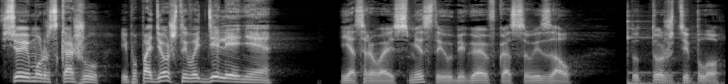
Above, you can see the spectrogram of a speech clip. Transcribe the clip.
Все ему расскажу, и попадешь ты в отделение». Я срываюсь с места и убегаю в кассовый зал. Тут тоже тепло.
